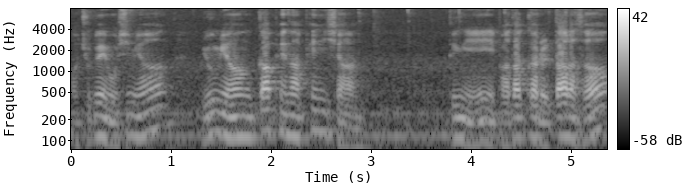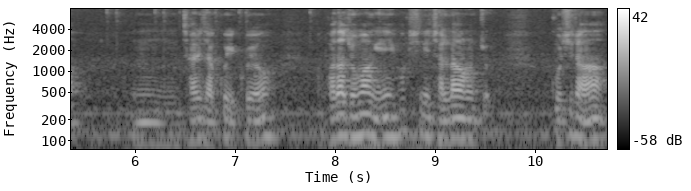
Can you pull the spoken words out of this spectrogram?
어, 주변에 보시면 유명 카페나 펜션 등이 바닷가를 따라서 음, 자리 잡고 있고요. 바다 조망이 확실히 잘 나오는 쪽, 곳이라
